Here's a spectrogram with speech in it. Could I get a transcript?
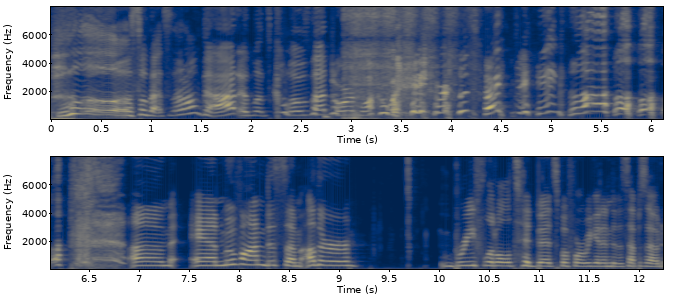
so that's that on that and let's close that door and walk away for the time being. Um and move on to some other brief little tidbits before we get into this episode.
